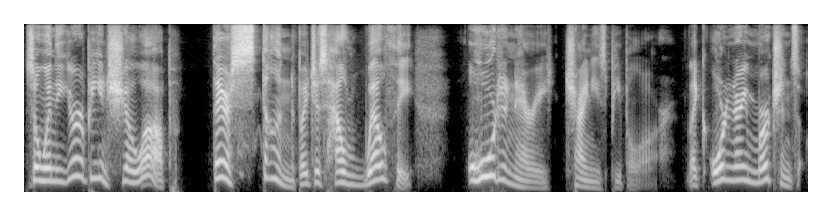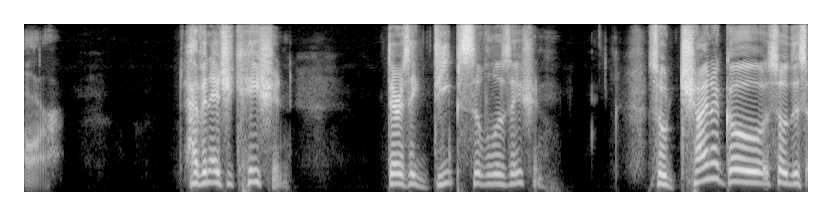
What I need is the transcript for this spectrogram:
So when the Europeans show up, they're stunned by just how wealthy ordinary Chinese people are, like ordinary merchants are, have an education. There's a deep civilization. So China goes, so this,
